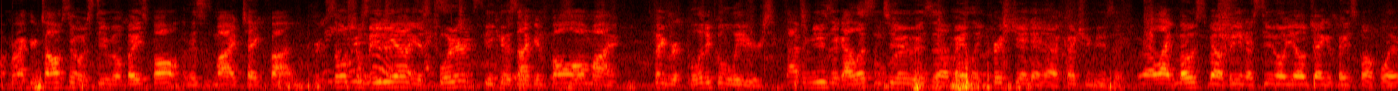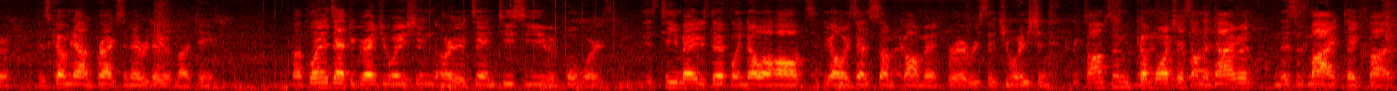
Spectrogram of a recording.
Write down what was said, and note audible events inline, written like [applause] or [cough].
I'm Ryker Thompson with Stephenville Baseball, and this is my Take 5. Social media is Twitter because I can follow all my favorite political leaders. The type of music I listen to is uh, mainly Christian and uh, country music. What I like most about being a Stephenville Yellow Jacket baseball player is coming out and practicing every day with my team. My plans after graduation are to attend TCU in Fort Worth. His teammate is definitely Noah Hobbs. He always has some comment for every situation. [laughs] Thompson, come watch us on the diamond, and this is my Take 5.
